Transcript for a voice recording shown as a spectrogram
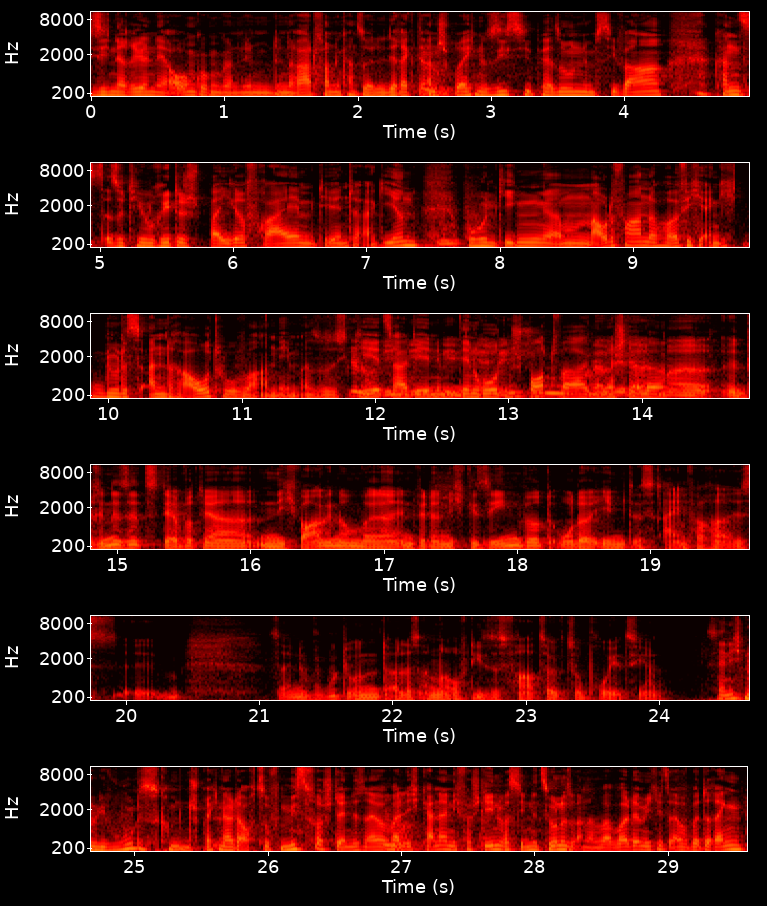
die sich in der Regel in die Augen gucken können. Den, den Radfahrenden kannst du ja direkt ansprechen, du siehst die Person, nimmst sie wahr, kannst also theoretisch barrierefrei mit ihr interagieren, wohingegen ähm, Autofahrende häufig eigentlich nur das andere Auto wahrnehmen. Also ich genau, gehe jetzt halt den, den, den roten Menschen, Sportwagen an der Stelle. Wer da drinne sitzt, der wird ja nicht wahrgenommen, weil er entweder nicht gesehen wird oder eben es einfacher ist, äh, seine Wut und alles andere auf dieses Fahrzeug zu projizieren. Das ist ja nicht nur die Wut, es kommt entsprechend halt auch zu Missverständnissen, einfach, genau. weil ich kann ja nicht verstehen, was die Intention ist. Weil wollte er mich jetzt einfach bedrängen,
